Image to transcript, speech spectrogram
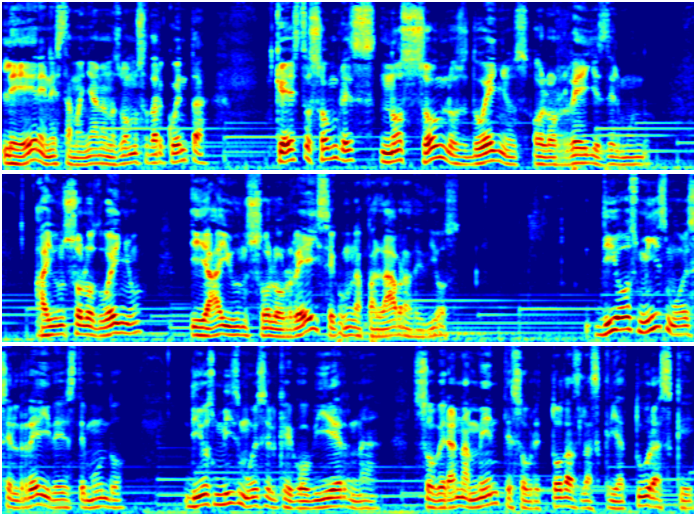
leer en esta mañana, nos vamos a dar cuenta que estos hombres no son los dueños o los reyes del mundo. Hay un solo dueño y hay un solo rey según la palabra de Dios. Dios mismo es el rey de este mundo. Dios mismo es el que gobierna soberanamente sobre todas las criaturas que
